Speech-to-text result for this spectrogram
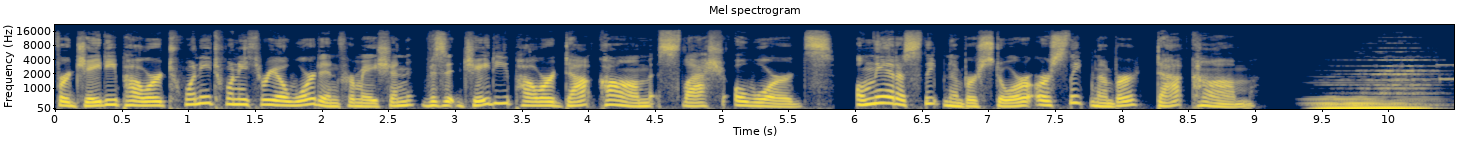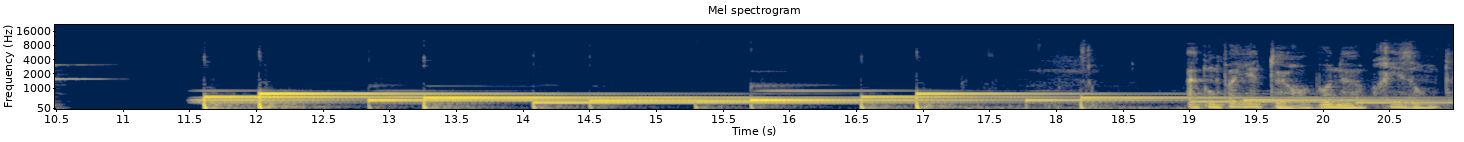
For JD Power 2023 award information, visit jdpower.com/awards. Only at a Sleep Number store or sleepnumber.com. Accompagnateur bonheur présente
